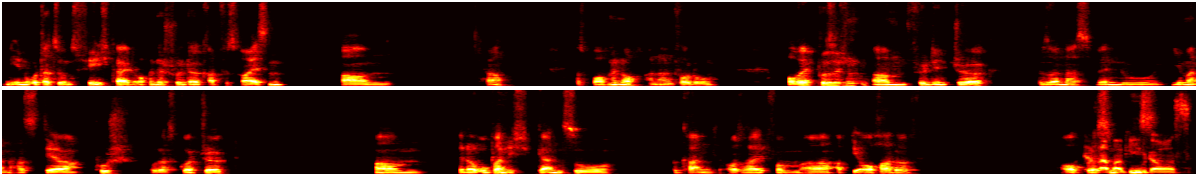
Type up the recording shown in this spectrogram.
Die Innenrotationsfähigkeit auch in der Schulter, gerade fürs Reißen. Ähm, ja, was brauchen wir noch an Anforderungen? Overhead Position ähm, für den Jerk, besonders wenn du jemanden hast, der Push oder Squat jerkt. Ähm, in Europa nicht ganz so bekannt, außer halt vom äh, Abdi Auchadov. Auch Der Rest sah mal Peace. gut aus.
